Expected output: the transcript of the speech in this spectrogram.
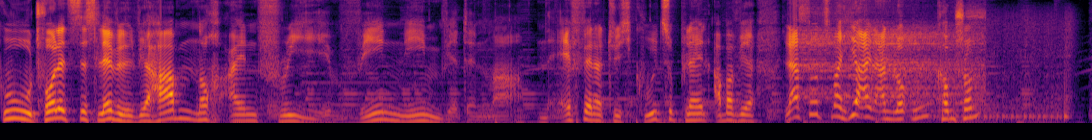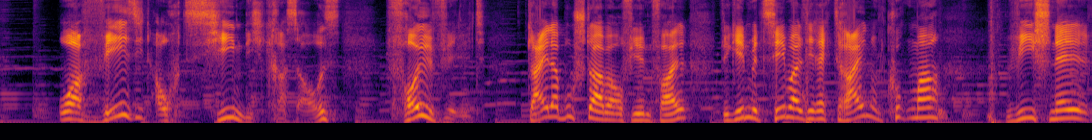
Gut, vorletztes Level. Wir haben noch ein Free. Wen nehmen wir denn mal? Ein F wäre natürlich cool zu playen, aber wir... Lassen uns mal hier einen anlocken. Komm schon. Oh, W sieht auch ziemlich krass aus. Voll wild. Geiler Buchstabe auf jeden Fall. Wir gehen mit C mal direkt rein und gucken mal, wie schnell...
